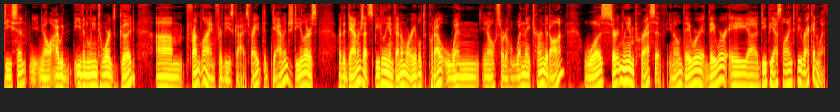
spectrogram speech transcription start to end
decent. You know, I would even lean towards good um, front line for these guys. Right, the damage dealers or the damage that Speedily and Venom were able to put out when you know, sort of when they turned it on was certainly impressive. You know, they were they were a uh, DPS line to be reckoned with.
